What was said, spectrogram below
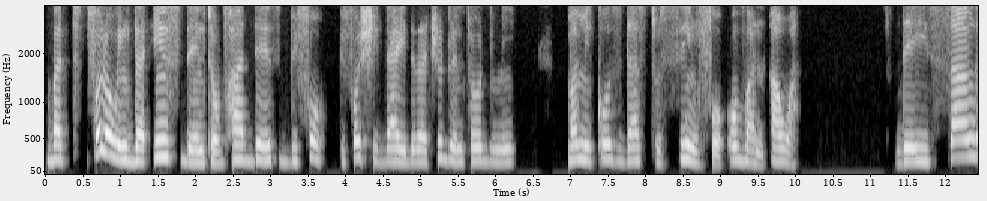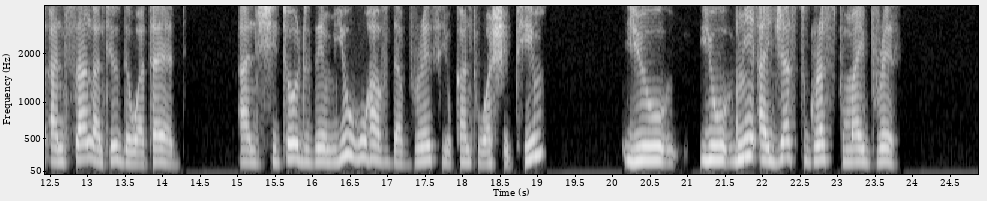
But following the incident of her death before, before she died, the children told me, Mommy caused us to sing for over an hour. They sang and sang until they were tired. And she told them, You who have the breath, you can't worship him. You you me, I just grasp my breath.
